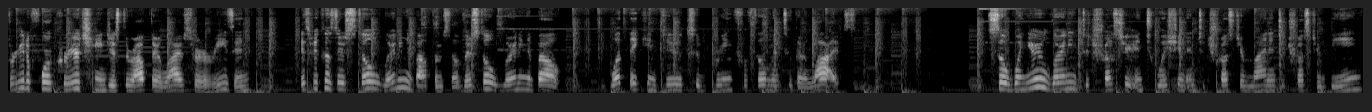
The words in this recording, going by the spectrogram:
three to four career changes throughout their lives for a reason. It's because they're still learning about themselves, they're still learning about what they can do to bring fulfillment to their lives. So when you're learning to trust your intuition and to trust your mind and to trust your being,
